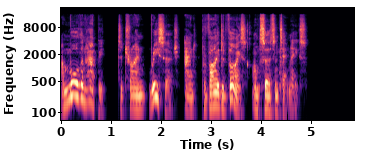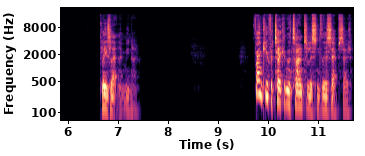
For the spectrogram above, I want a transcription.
I'm more than happy to try and research and provide advice on certain techniques. Please let, let me know. Thank you for taking the time to listen to this episode.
